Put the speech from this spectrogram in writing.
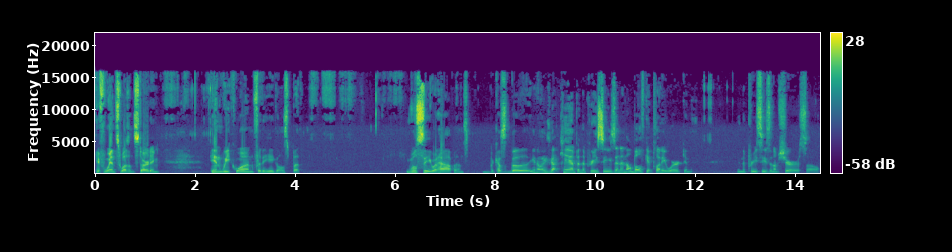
if Wentz wasn't starting in Week One for the Eagles, but we'll see what happens because the you know he's got camp in the preseason, and they'll both get plenty of work in in the preseason, I'm sure. So,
